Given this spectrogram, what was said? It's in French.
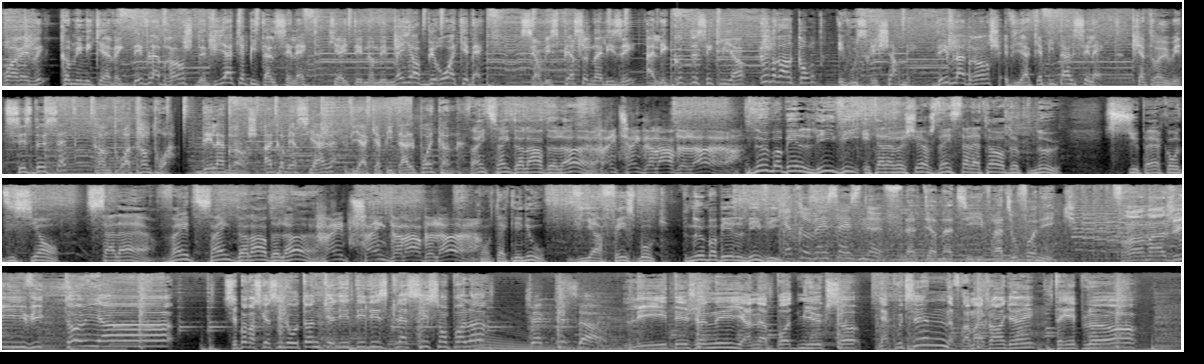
Pour rêver, communiquez avec Dave Labranche de Via Capital Select qui a été nommé meilleur bureau à Québec. Service personnalisé, à l'écoute de ses clients, une rencontre et vous serez charmé. Dave Labranche via Capital Select. 88 627 3333. Dave Labranche à commercial via capital.com. 25 de l'heure. 25 de l'heure. Pneu Mobile Levy est à la recherche d'installateurs de pneus. Super conditions. Salaire 25 de l'heure. 25 de l'heure. Contactez-nous via Facebook. Pneu Mobile Levy. 96.9. L'alternative radiophonique. Fromagerie Victoria! C'est pas parce que c'est l'automne que les délices glacées sont pas là? Check this out! Les déjeuners, y en a pas de mieux que ça. La poutine, le fromage en grains, triple A.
